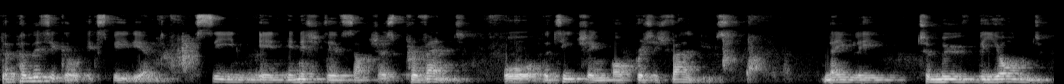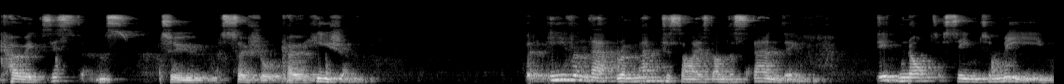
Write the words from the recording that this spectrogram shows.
the political expedient seen in initiatives such as Prevent or the teaching of British values, namely to move beyond coexistence to social cohesion. But even that romanticized understanding did not seem to me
